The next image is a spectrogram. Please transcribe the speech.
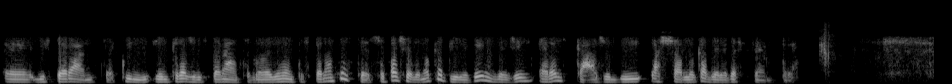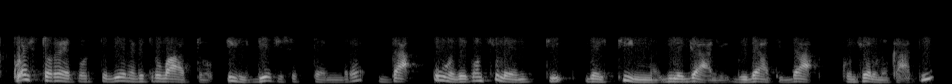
eh, di Speranza e quindi l'entourage di Speranza, probabilmente Speranza stesso, facevano capire che invece era il caso di lasciarlo cadere per sempre. Questo report viene ritrovato il 10 settembre da uno dei consulenti del team di legali guidati da Consuelo Locati,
